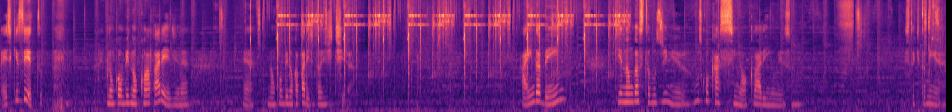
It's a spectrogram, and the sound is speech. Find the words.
É esquisito. Não combinou com a parede, né? É, não combinou com a parede, então a gente tira. Ainda bem que não gastamos dinheiro. Vamos colocar assim, ó, clarinho mesmo. Esse daqui também é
